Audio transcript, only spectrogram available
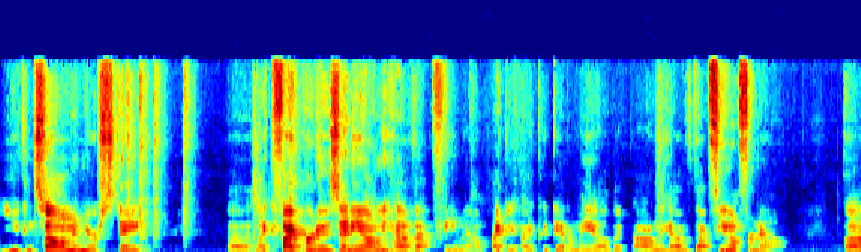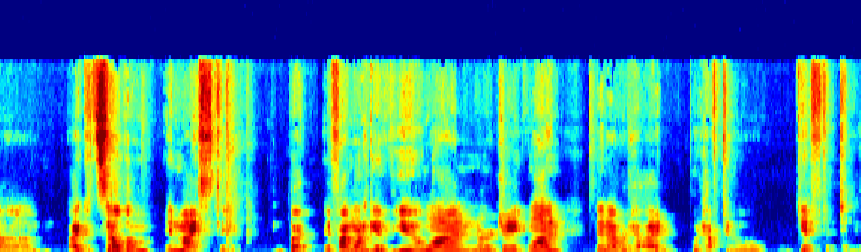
you can sell them in your state. Uh, like if I produce any, I only have that female. I could I could get a male, but I only have that female for now. Um, I could sell them in my state, but if I want to give you one or Jake one, then I would I would have to gift it to you,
